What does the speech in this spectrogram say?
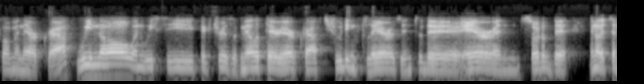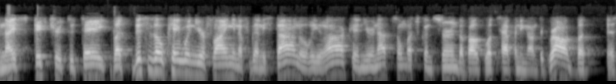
from an aircraft. We know when we see pictures of military aircraft shooting flares into the air and sort of the you know, it's a nice picture to take, but this is okay when you're flying in Afghanistan or Iraq and you're not so much concerned about what's happening on the ground. But a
